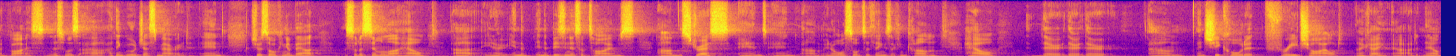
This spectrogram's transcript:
advice. And this was, uh, I think we were just married, and she was talking about sort of similar how uh, you know in the in the busyness of times. Um, the stress and and um, you know all sorts of things that can come, how they're they're they're um, and she called it free child. Okay, uh, now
